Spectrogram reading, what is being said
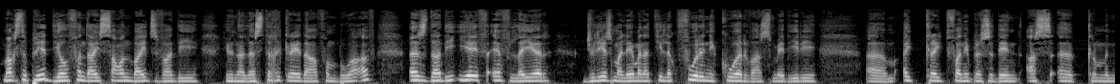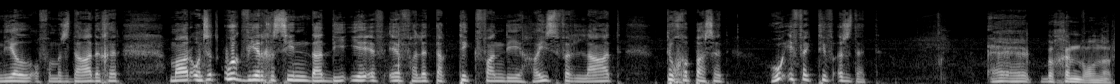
Max de Preet deel van daai soundbites wat die joernaliste gekry het daar van bo af is dat die EFF leier Julius Malema natuurlik voor in die koor was met hierdie ehm um, uitkruit van die president as 'n krimineel of 'n misdadiger. Maar ons het ook weer gesien dat die EFF hulle taktik van die huis verlaat toegepas het. Hoe effektief is dit? Ek begin wonder.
